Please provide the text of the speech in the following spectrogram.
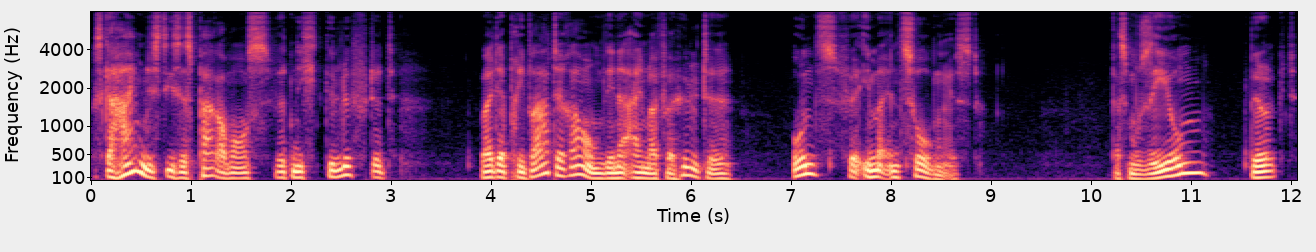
Das Geheimnis dieses Paravents wird nicht gelüftet, weil der private Raum, den er einmal verhüllte, uns für immer entzogen ist. Das Museum birgt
